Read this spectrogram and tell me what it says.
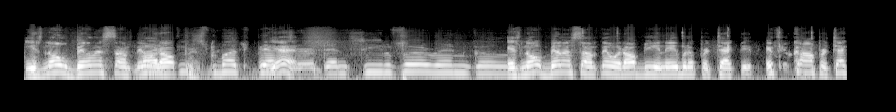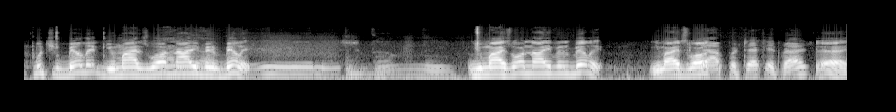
It's no building something Life without. is much better than silver and gold. It's no building something without being able to protect it. If you can't protect what you building, you might as well not even build it. Rain is coming. You might as well not even build it. You might as well. Yeah, protect it, right? Yeah.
